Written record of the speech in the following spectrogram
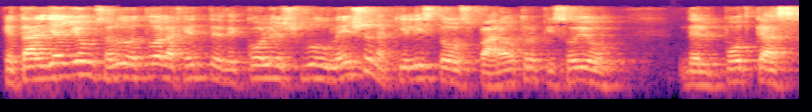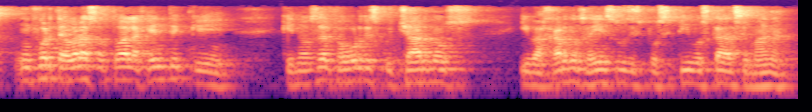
¿Qué tal, ya yo? Un saludo a toda la gente de College Football Nation, aquí listos para otro episodio del podcast. Un fuerte abrazo a toda la gente que, que nos hace el favor de escucharnos y bajarnos ahí en sus dispositivos cada semana.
